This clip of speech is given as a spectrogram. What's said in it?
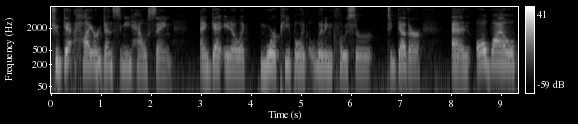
to get higher density housing and get, you know, like more people like living closer together. And all while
